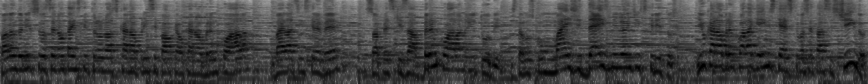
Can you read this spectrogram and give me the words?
Falando nisso, se você não está inscrito no nosso canal principal, que é o canal Brancoala, vai lá se inscrever. Só pesquisar Brancoala no YouTube. Estamos com mais de 10 milhões de inscritos. E o canal Brancoala Games, que é esse que você está assistindo,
